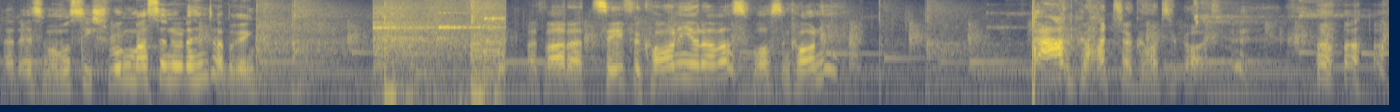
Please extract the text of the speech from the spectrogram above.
Das ist, man muss die Schwungmasse nur dahinter bringen. Was war das? C für Corny oder was? Brauchst du einen Corny? Ah Gott, oh Gott, oh Gott.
